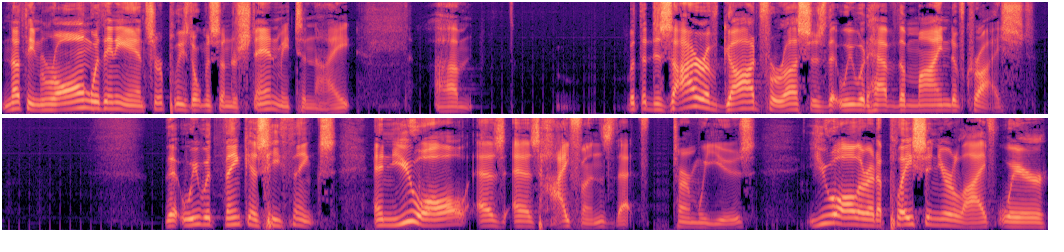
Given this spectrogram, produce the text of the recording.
nothing wrong with any answer. Please don't misunderstand me tonight. Um, but the desire of God for us is that we would have the mind of Christ, that we would think as He thinks. And you all, as as hyphens, that term we use, you all are at a place in your life where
